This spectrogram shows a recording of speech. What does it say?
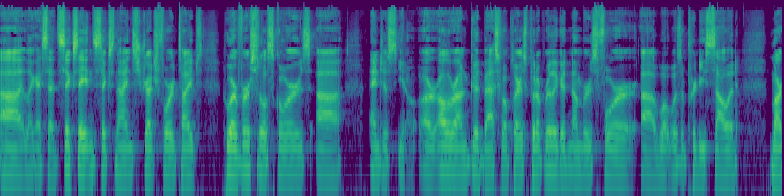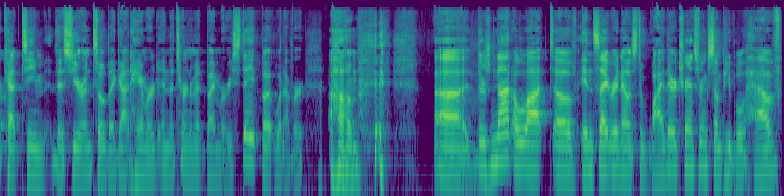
Uh, like I said, six eight and six nine stretch forward types who are versatile scorers uh, and just you know are all around good basketball players. Put up really good numbers for uh, what was a pretty solid Marquette team this year until they got hammered in the tournament by Murray State. But whatever. Um, uh, there's not a lot of insight right now as to why they're transferring. Some people have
